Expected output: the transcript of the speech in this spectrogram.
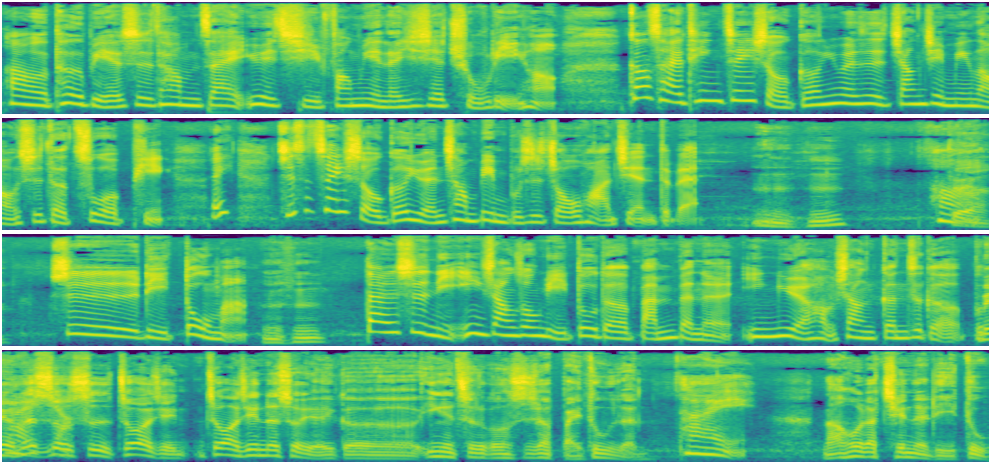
还有特别是他们在乐器方面的一些处理。哈，刚才听这一首歌，因为是张建明老师的作品，哎，其实这一首歌原唱并不是周华健，对不对？嗯哼，对啊。是李杜嘛？嗯哼。但是你印象中李杜的版本的音乐好像跟这个不太一样。没有，那时候是周华健。周华健那时候有一个音乐制作公司叫摆渡人。嗨。然后他签了李杜。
